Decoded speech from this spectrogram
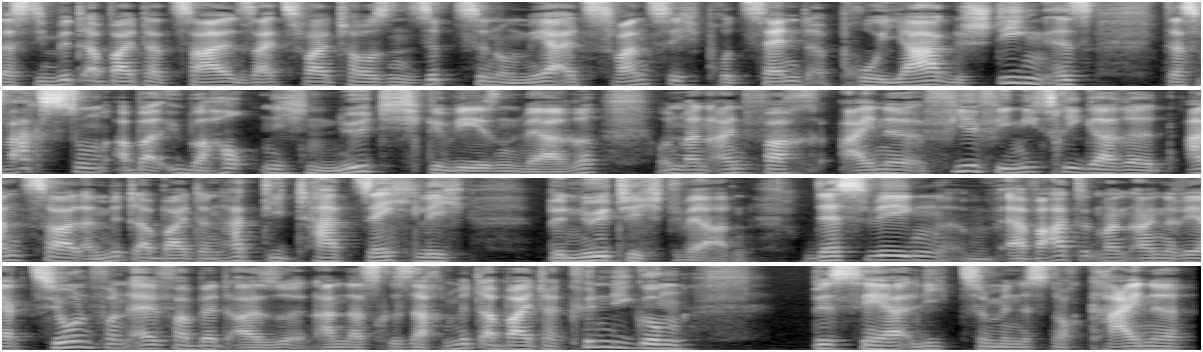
dass die Mitarbeiterzahl seit 2017 um mehr als 20 Prozent pro Jahr gestiegen ist, das Wachstum aber überhaupt nicht nötig gewesen wäre und man einfach eine viel, viel niedrigere Anzahl an Mitarbeitern hat, die tatsächlich benötigt werden. Deswegen erwartet man eine Reaktion von Alphabet, also anders gesagt Mitarbeiterkündigung. Bisher liegt zumindest noch keine,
